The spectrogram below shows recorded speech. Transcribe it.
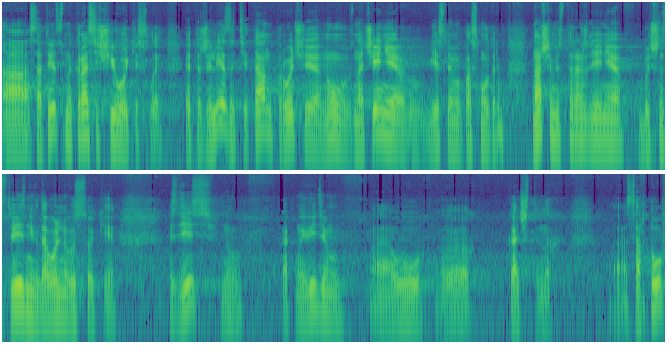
А, соответственно, красящие окислы – это железо, титан, прочее. Ну, значения, если мы посмотрим, наши месторождения, в большинстве из них довольно высокие. Здесь, ну, как мы видим, э, у э, качественных э, сортов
